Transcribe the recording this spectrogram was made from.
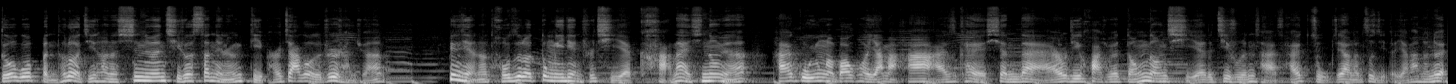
德国本特勒集团的新能源汽车三点零底盘架构的知识产权，并且呢投资了动力电池企业卡耐新能源，还雇佣了包括雅马哈、SK、现代、LG 化学等等企业的技术人才，才组建了自己的研发团队。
